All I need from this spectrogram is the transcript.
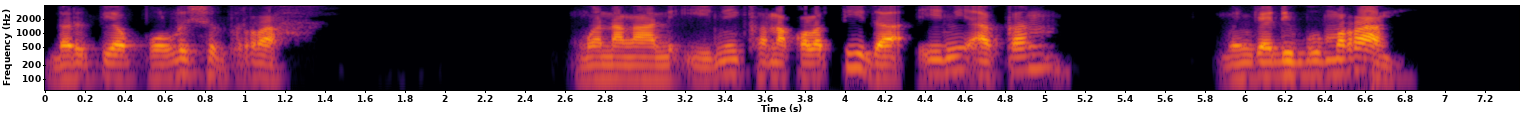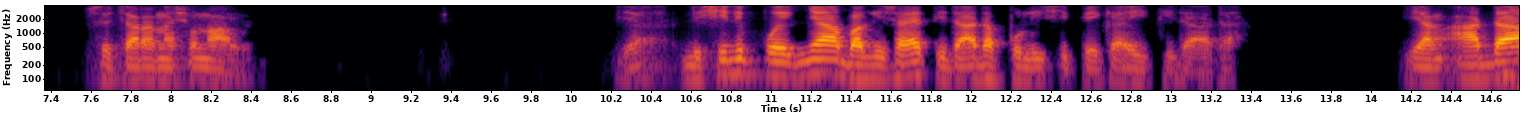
dari pihak Polri segera menangani ini karena kalau tidak ini akan menjadi bumerang secara nasional. Ya, di sini poinnya bagi saya tidak ada polisi PKI, tidak ada. Yang ada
